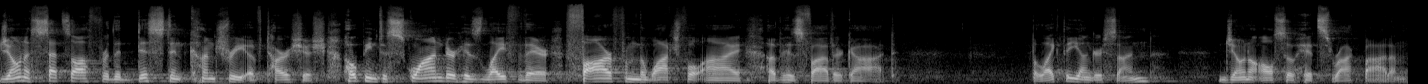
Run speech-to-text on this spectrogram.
Jonah sets off for the distant country of Tarshish, hoping to squander his life there, far from the watchful eye of his father God. But like the younger son, Jonah also hits rock bottom.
